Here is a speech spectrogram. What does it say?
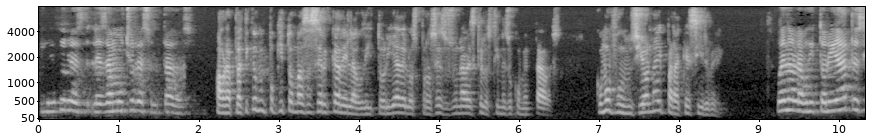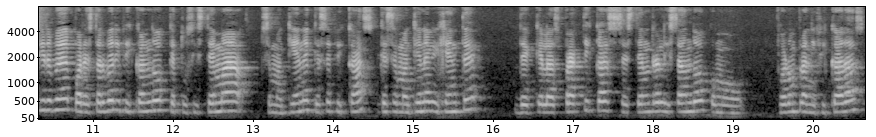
y eso les, les da muchos resultados. Ahora, platícame un poquito más acerca de la auditoría de los procesos una vez que los tienes documentados. ¿Cómo funciona y para qué sirve? Bueno, la auditoría te sirve para estar verificando que tu sistema se mantiene, que es eficaz, que se mantiene vigente de que las prácticas se estén realizando como fueron planificadas,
